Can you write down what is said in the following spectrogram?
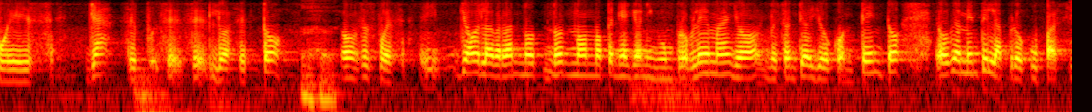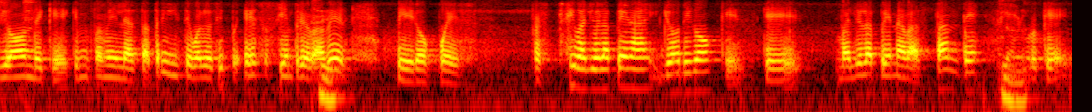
pues ya se, se- se- lo aceptó. Ajá. Entonces, pues yo la verdad no, no, no, no tenía yo ningún problema, yo me sentía yo contento. Obviamente la preocupación de que, que mi familia está triste o algo así, pues, eso siempre va Sí. a haber, pero pues pues sí valió la pena, yo digo que, que valió la pena bastante, Claro. porque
